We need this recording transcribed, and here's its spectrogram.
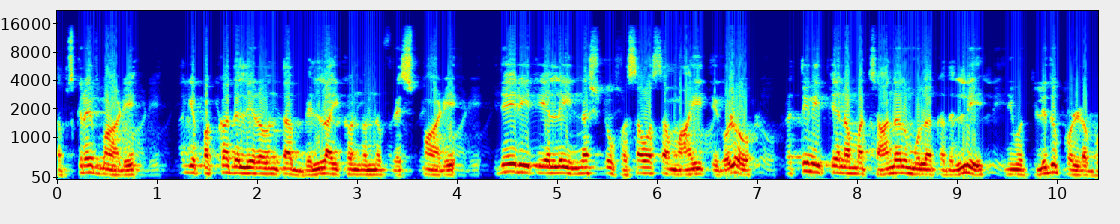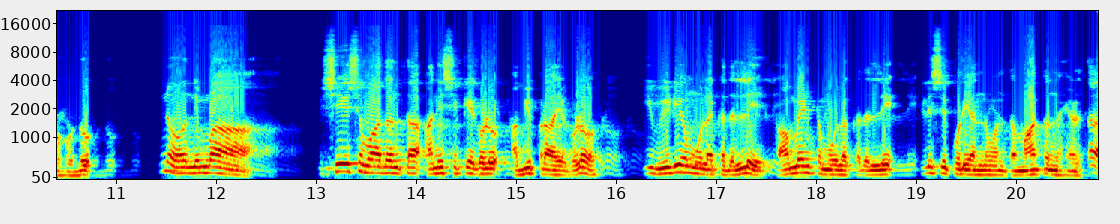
ಸಬ್ಸ್ಕ್ರೈಬ್ ಮಾಡಿ, ಹಾಗೆ ಪಕ್ಕದಲ್ಲಿರುವಂತಹ ಬೆಲ್ ಐಕಾನ್ ಅನ್ನು ಪ್ರೆಸ್ ಮಾಡಿ. ಇದೇ ರೀತಿಯಲ್ಲಿ ಇನ್ನಷ್ಟು ಹೊಸ ಹೊಸ ಮಾಹಿತಿಗಳು ಪ್ರತಿನಿತ್ಯ ನಮ್ಮ ಚಾನೆಲ್ ಮೂಲಕದಲ್ಲಿ ನೀವು ತಿಳಿದುಕೊಳ್ಳಬಹುದು. ಇನ್ನು ನಿಮ್ಮ ವಿಶೇಷವಾದಂತ ಅನಿಸಿಕೆಗಳು, ಅಭಿಪ್ರಾಯಗಳು ಈ ವಿಡಿಯೋ ಮೂಲಕದಲ್ಲಿ ಕಾಮೆಂಟ್ ಮೂಲಕದಲ್ಲಿ ತಿಳಿಸಿಕೊಡಿ ಅನ್ನುವಂತ ಮಾತನ್ನು ಹೇಳ್ತಾ,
